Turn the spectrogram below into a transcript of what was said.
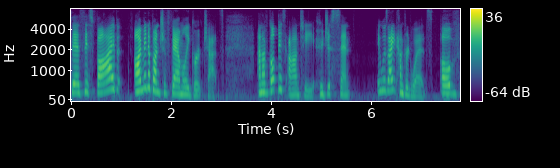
there's this vibe. I'm in a bunch of family group chats, and I've got this auntie who just sent it was 800 words of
